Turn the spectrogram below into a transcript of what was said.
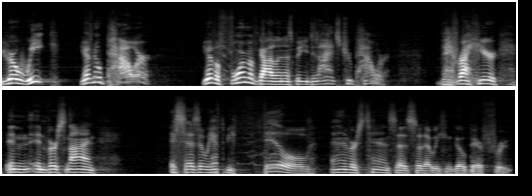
you grow weak. You have no power. You have a form of godliness, but you deny its true power. Right here in, in verse 9, it says that we have to be filled and then verse 10 says, so that we can go bear fruit.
